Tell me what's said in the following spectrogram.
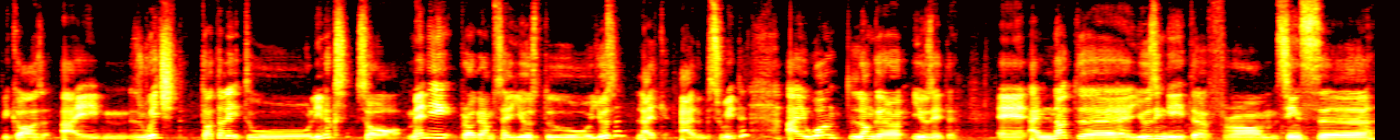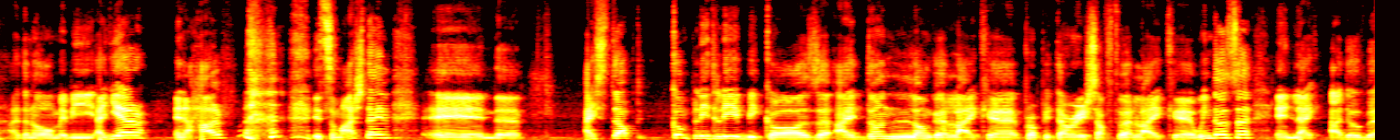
because I switched totally to Linux. So many programs I used to use like Adobe Suite I won't longer use it. And I'm not uh, using it from since uh, I don't know maybe a year and a half. It's so much time. And uh, I stopped completely because I don't longer like uh, proprietary software like uh, Windows and like Adobe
